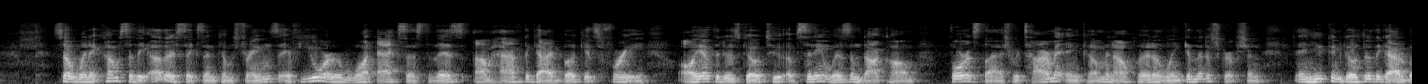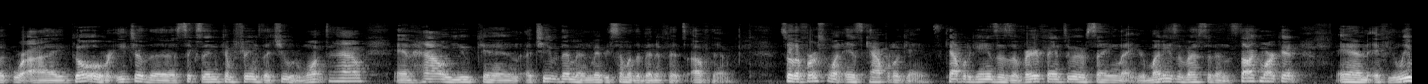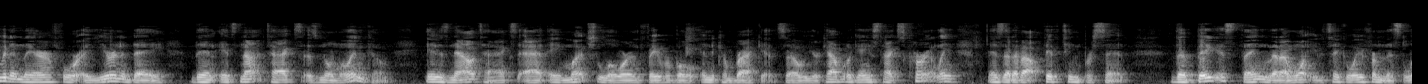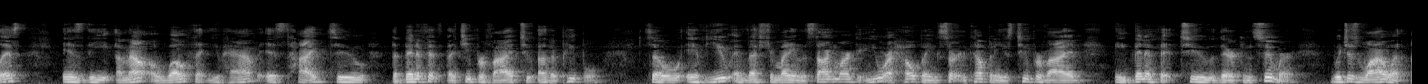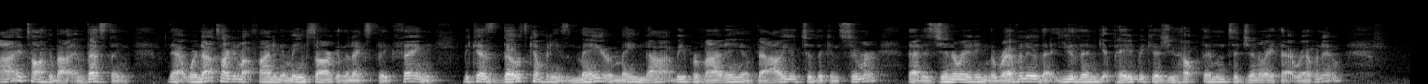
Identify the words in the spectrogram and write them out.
So when it comes to the other six income streams, if you want access to this, um, have the guidebook. It's free. All you have to do is go to obsidianwisdom.com forward slash retirement income, and I'll put a link in the description. And you can go through the guidebook where I go over each of the six income streams that you would want to have and how you can achieve them and maybe some of the benefits of them. So the first one is capital gains. Capital gains is a very fancy way of saying that your money is invested in the stock market, and if you leave it in there for a year and a day, then it's not taxed as normal income it is now taxed at a much lower and favorable income bracket. So your capital gains tax currently is at about 15%. The biggest thing that I want you to take away from this list is the amount of wealth that you have is tied to the benefits that you provide to other people. So if you invest your money in the stock market, you are helping certain companies to provide a benefit to their consumer, which is why when I talk about investing, that we're not talking about finding a meme stock or the next big thing because those companies may or may not be providing a value to the consumer that is generating the revenue that you then get paid because you help them to generate that revenue.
